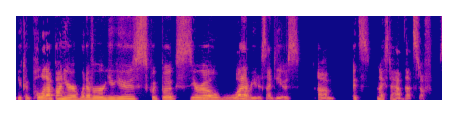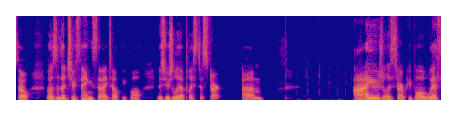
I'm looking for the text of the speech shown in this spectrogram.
You can pull it up on your whatever you use, QuickBooks, Xero, whatever you decide to use. Um, it's nice to have that stuff. So those are the two things that I tell people is usually a place to start. Um, I usually start people with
